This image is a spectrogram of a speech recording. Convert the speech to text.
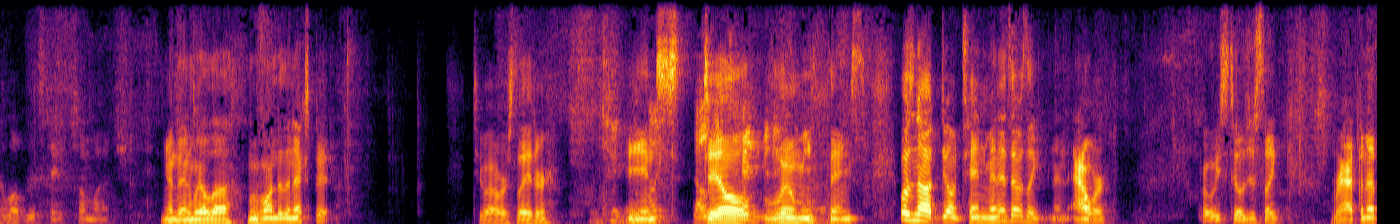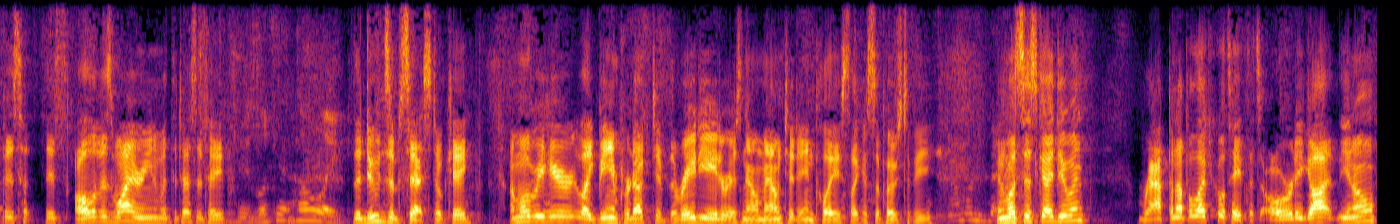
I love this tape so much. And then we'll uh, move on to the next bit. Two hours later, Ian's like still 10 minutes looming ago. things. It was not you know, 10 minutes, that was like an hour. But we still just like wrapping up his, his all of his wiring with the Tesa tape. Dude, look at how like The dude's obsessed, okay? I'm over here like being productive. The radiator is now mounted in place like it's supposed to be. And what's this guy doing? Wrapping up electrical tape that's already got, you know,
